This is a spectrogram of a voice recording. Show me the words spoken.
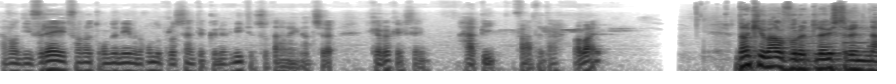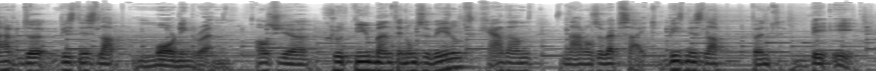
en van die vrijheid van het ondernemen 100% te kunnen genieten, zodanig dat ze gelukkig zijn. Happy Vaderdag. Bye bye. Dankjewel voor het luisteren naar de Business Lab Morning Run. Als je gloednieuw bent in onze wereld, ga dan naar onze website businesslab.be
